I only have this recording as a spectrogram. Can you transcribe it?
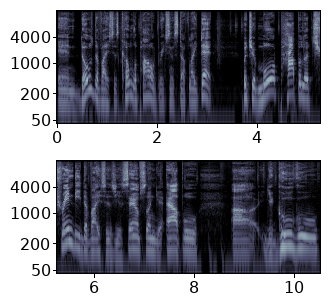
and those devices come with power bricks and stuff like that. But your more popular, trendy devices, your Samsung, your Apple, uh, your Google,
